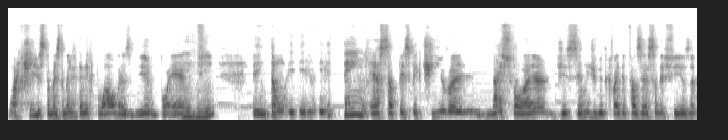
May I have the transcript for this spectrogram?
um, artista, mas também um intelectual brasileiro, um poeta, uhum. enfim. Então, ele, ele tem essa perspectiva na história de ser um indivíduo que vai fazer essa defesa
